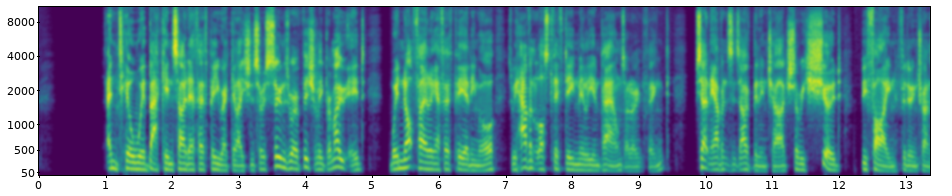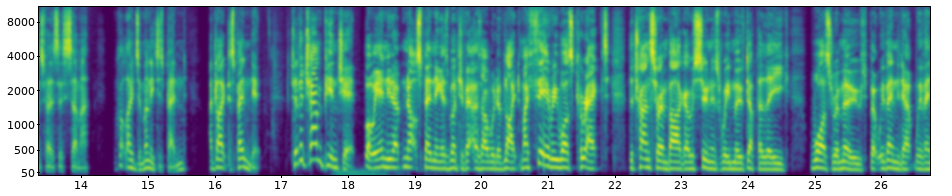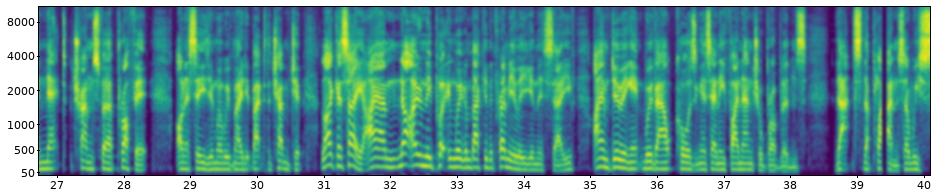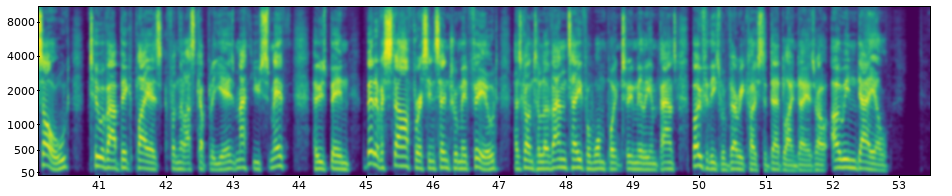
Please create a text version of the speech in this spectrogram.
until we're back inside FFP regulations. So as soon as we're officially promoted, we're not failing FFP anymore. So we haven't lost 15 million pounds, I don't think. certainly haven't since I've been in charge. So we should be fine for doing transfers this summer. I've got loads of money to spend. I'd like to spend it. To the championship. Well, we ended up not spending as much of it as I would have liked. My theory was correct. The transfer embargo, as soon as we moved up a league, was removed, but we've ended up with a net transfer profit on a season where we've made it back to the championship. Like I say, I am not only putting Wigan back in the Premier League in this save, I am doing it without causing us any financial problems. That's the plan. So we sold two of our big players from the last couple of years. Matthew Smith, who's been a bit of a star for us in central midfield, has gone to Levante for 1.2 million pounds. Both of these were very close to deadline day as well. Owen Dale.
